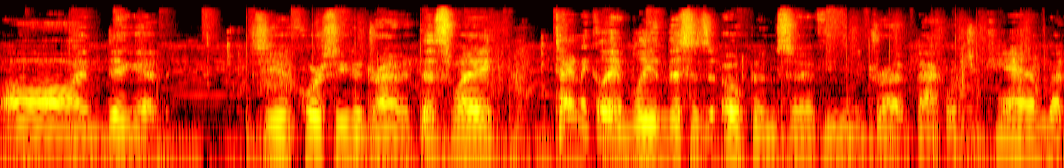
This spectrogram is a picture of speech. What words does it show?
Oh, I dig it. See, of course, you could drive it this way Technically, I believe this is open, so if you need to drive it backwards, you can, but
